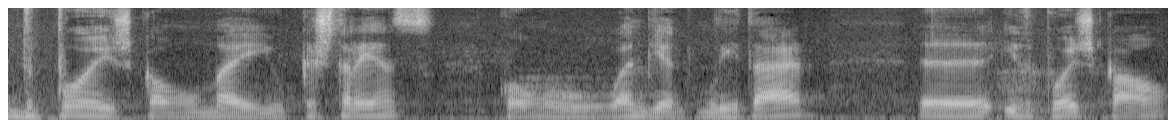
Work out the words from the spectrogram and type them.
depois com o meio castrense, com o ambiente militar e depois com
